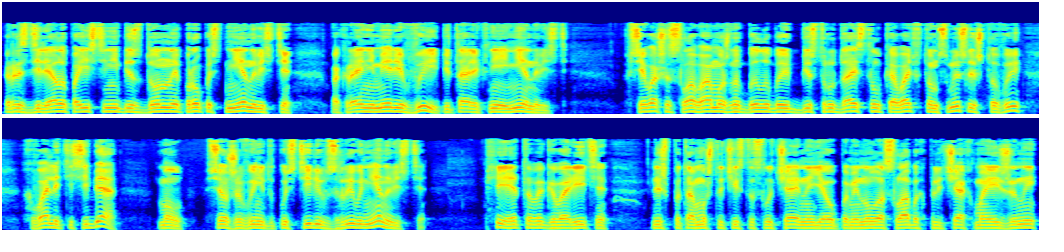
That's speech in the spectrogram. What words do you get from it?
разделяла поистине бездонная пропасть ненависти. По крайней мере, вы питали к ней ненависть. Все ваши слова можно было бы без труда истолковать в том смысле, что вы хвалите себя, мол, все же вы не допустили взрыва ненависти». И это вы говорите лишь потому, что чисто случайно я упомянул о слабых плечах моей жены?»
